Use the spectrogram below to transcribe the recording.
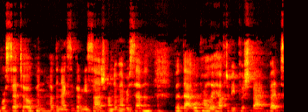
were set to open, have the next vernissage on November 7th, but that will probably have to be pushed back. But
